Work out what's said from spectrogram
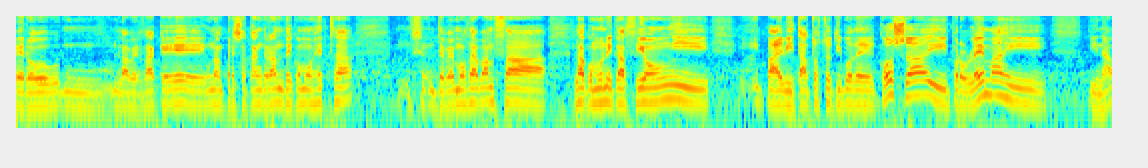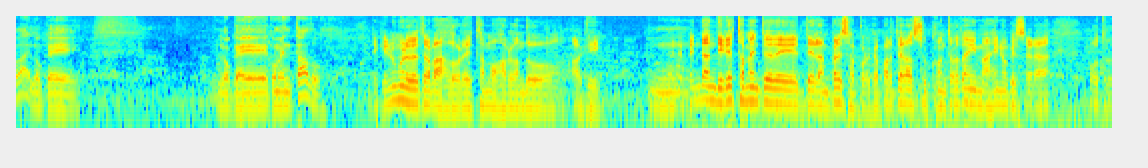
pero mm, la verdad que una empresa tan grande como esta debemos de avanzar la comunicación y, para evitar todo este tipo de cosas y problemas y, nada, lo que, lo que he comentado. ¿De qué número de trabajadores estamos hablando aquí? Mm. dependan directamente de, la empresa, porque aparte de las subcontratas me imagino que será otro.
